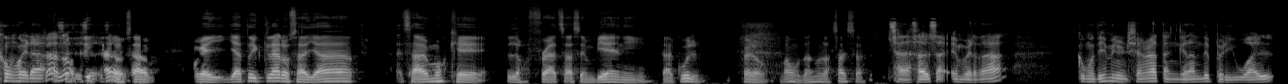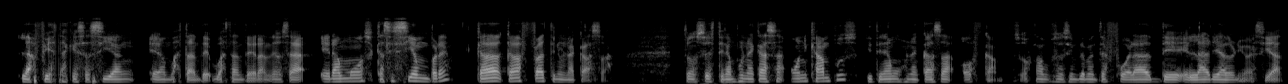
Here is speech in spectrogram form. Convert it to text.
¿Cómo era? Claro, ese- no, sí, ese- ese- claro, o sea, ya estoy claro, o sea, ya sabemos que los frats hacen bien y está cool, pero vamos, dando la salsa. O sea, la salsa, en verdad, como te dije, mi universidad no era tan grande, pero igual las fiestas que se hacían eran bastante, bastante grandes. O sea, éramos casi siempre, cada, cada frat tenía una casa. Entonces teníamos una casa on campus y teníamos una casa off campus. Off campus es simplemente fuera del área de la universidad.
